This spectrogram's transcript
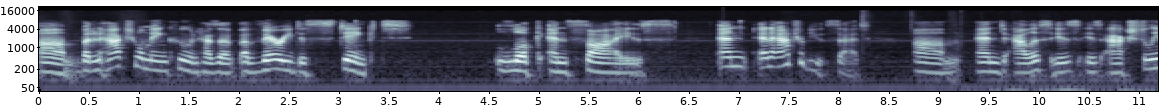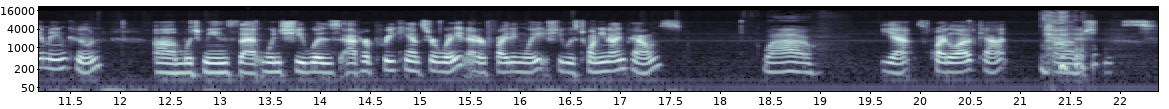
um, but an actual Maine Coon has a, a very distinct look and size and an attribute set. Um, and Alice is is actually a Maine Coon. Um, which means that when she was at her pre-cancer weight, at her fighting weight, she was 29 pounds. Wow. Yeah, it's quite a lot of cat. Um, she's,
